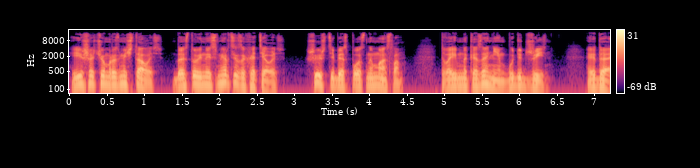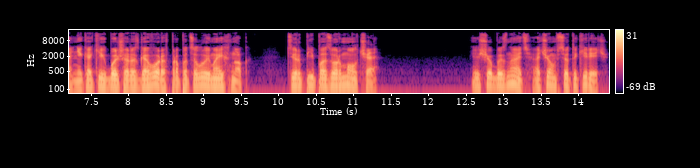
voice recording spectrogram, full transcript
Ишь, о чем размечталась? Достойной смерти захотелось? Шиш тебе с постным маслом. Твоим наказанием будет жизнь. И да, никаких больше разговоров про поцелуй моих ног. Терпи позор молча. Еще бы знать, о чем все-таки речь.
